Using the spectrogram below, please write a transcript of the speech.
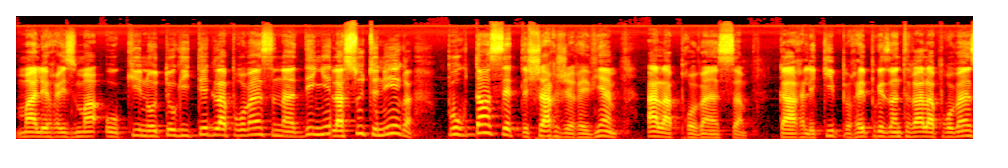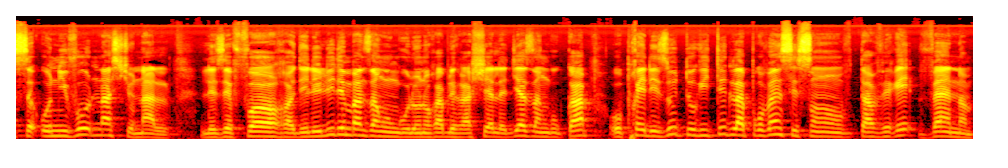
Malheureusement, aucune autorité de la province n'a daigné la soutenir. Pourtant, cette charge revient à la province car l'équipe représentera la province au niveau national. Les efforts de l'élu de l'honorable Rachel Diazanguka, auprès des autorités de la province sont avérés vains.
